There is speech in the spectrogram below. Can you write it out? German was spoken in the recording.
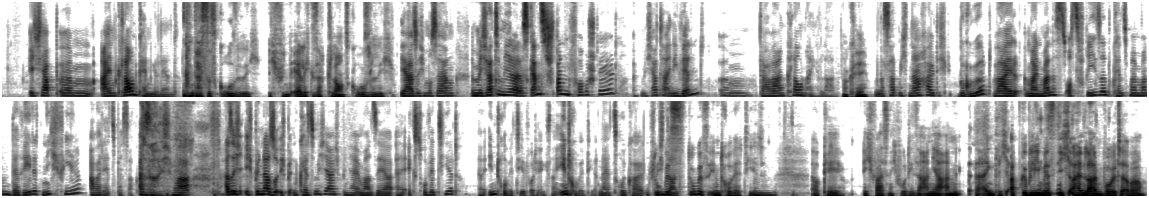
Ich habe ähm, einen Clown kennengelernt. Das ist gruselig. Ich finde ehrlich gesagt Clowns gruselig. Ja, also ich muss sagen, ähm, ich hatte mir das ganz spannend vorgestellt. Ähm, Ich hatte ein Event, ähm, da war ein Clown eingeladen. Okay. Und das hat mich nachhaltig berührt, weil mein Mann ist Ostfriese, du kennst meinen Mann, der redet nicht viel, aber der jetzt besser. Also ich war, also ich, ich bin da so, ich bin, du kennst mich ja, ich bin ja immer sehr äh, extrovertiert. Äh, introvertiert wollte ich eigentlich sagen. Introvertiert, ne? Zurückhaltend, Du schüchtern. bist, du bist introvertiert. Okay. Ich weiß nicht, wo diese Anja an, eigentlich abgeblieben ist, die ich einladen wollte, aber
